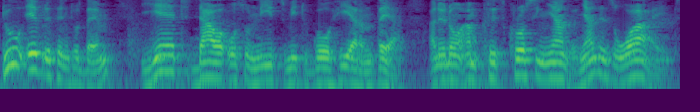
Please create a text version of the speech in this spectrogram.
do everything to them Yet Dawa also needs me to go here and there. And you know, I'm crisscrossing Nyanza. Nyanza is wide.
